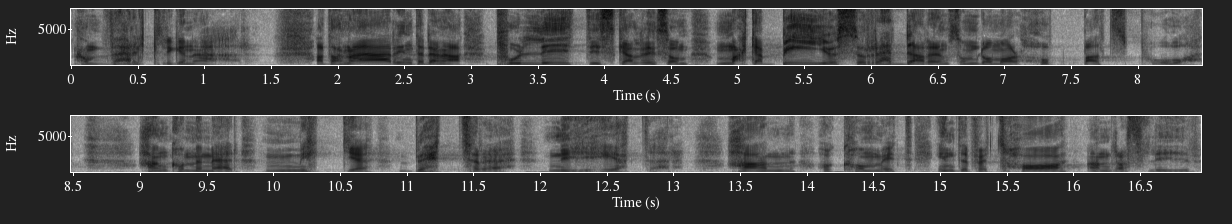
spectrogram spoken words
han verkligen är. Att han är inte den här politiska liksom, Maccabeus-räddaren som de har hoppats på. Han kommer med mycket bättre nyheter. Han har kommit, inte för att ta andras liv,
